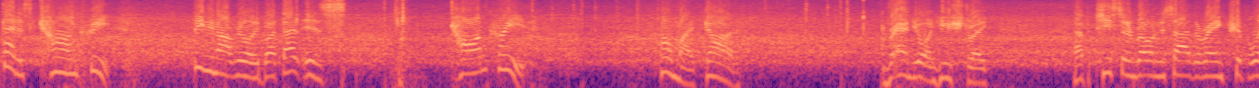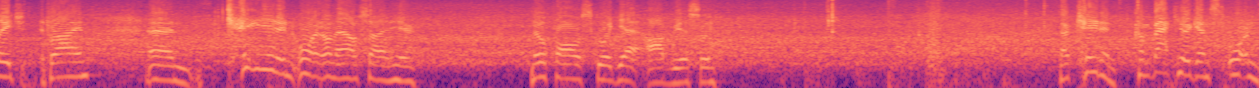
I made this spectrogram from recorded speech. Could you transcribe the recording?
that is concrete. Maybe not really, but that is concrete. Oh my god. Randy Orton, huge strike. Now Batista and Rowan inside the ring, Triple H, Bryan, and Caden and Orton on the outside here. No fall scored yet, obviously. Now Caden, come back here against Orton.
